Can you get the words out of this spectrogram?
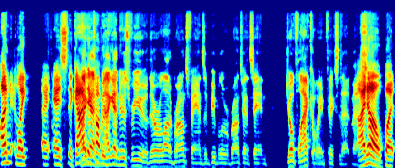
Un- like as the guy I that got, covered I got news for you. There were a lot of Browns fans and people who were Browns fans saying Joe Flacco ain't fixing that mess. I know, so, but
